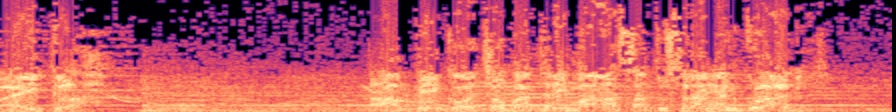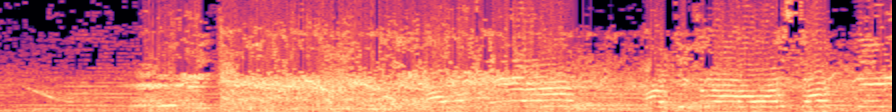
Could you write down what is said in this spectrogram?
Baiklah. Tapi kau coba terimalah satu seranganku lagi. Oh, Terawas Sakti!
